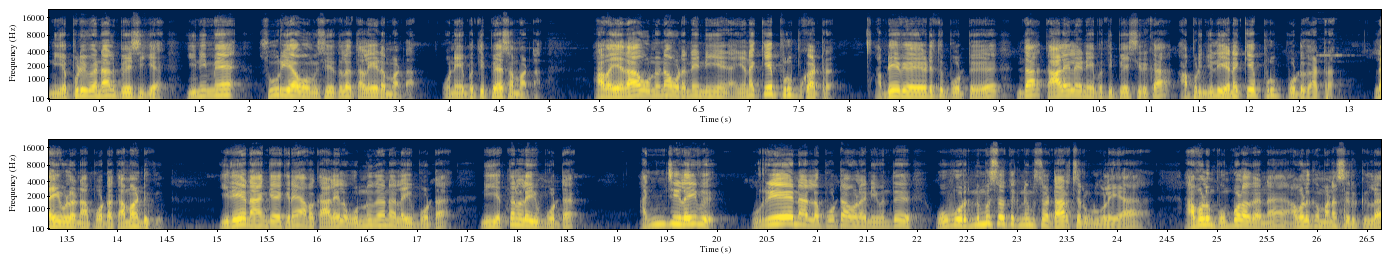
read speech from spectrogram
நீ எப்படி வேணாலும் பேசிக்க. இனிமேல் சூர்யா உன் விஷயத்தில் தலையிட மாட்டான் உன்னைய பற்றி பேச மாட்டான் அவள் ஏதாவது ஒன்றுனா உடனே நீ எனக்கே ப்ரூஃப் காட்டுற. அப்படியே எடுத்து போட்டு இந்தா காலையில் என்னைய பற்றி பேசியிருக்கா? அப்படின்னு சொல்லி எனக்கே ப்ரூஃப் போட்டு காட்டுறேன் லைவில் நான் போட்ட கமாண்டுக்கு இதே நான் கேட்குறேன் அவள் காலையில் ஒன்று தானே லைவ் போட்டேன் நீ எத்தனை லைவ் போட்ட? அஞ்சு லைவு ஒரே நாளில் போட்டு அவளை நீ வந்து ஒவ்வொரு நிமிஷத்துக்கு நிமிஷம் டார்ச்சர் கொடுக்கலையா? அவளும் பொம்பளை தானே? அவளுக்கு மனசு இருக்குல்ல?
